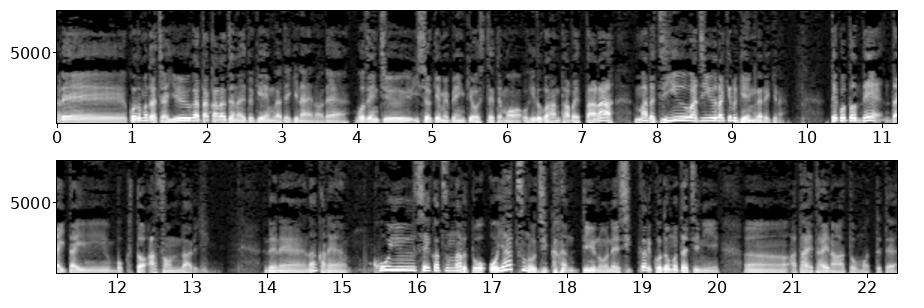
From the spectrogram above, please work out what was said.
で、子供たちは夕方からじゃないとゲームができないので、午前中一生懸命勉強してても、お昼ご飯食べたら、まだ自由は自由だけどゲームができない。ってことで、だいたい僕と遊んだり。でね、なんかね、こういう生活になると、おやつの時間っていうのをね、しっかり子供たちに、うん、与えたいなと思ってて。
